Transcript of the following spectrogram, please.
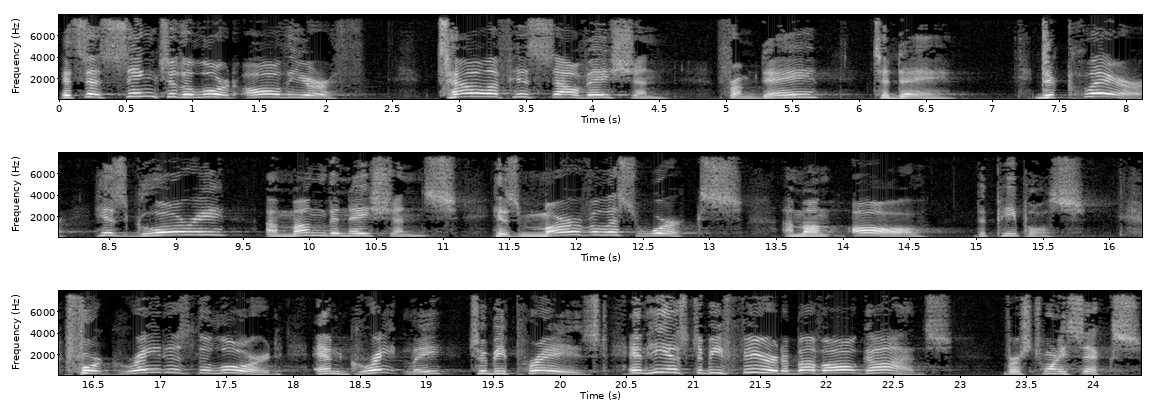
It says, Sing to the Lord, all the earth. Tell of his salvation from day to day. Declare his glory among the nations, his marvelous works among all the peoples. For great is the Lord, and greatly to be praised, and he is to be feared above all gods. Verse 26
